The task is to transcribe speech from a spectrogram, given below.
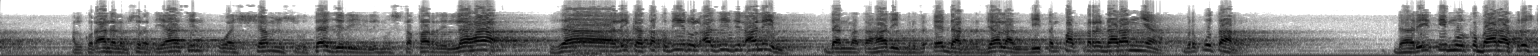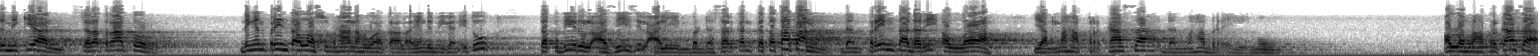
Al-Quran dalam surat Yasin wasyamsu tajri limustaqarrin laha zalika taqdirul azizil alim. Dan matahari beredar berjalan di tempat peredarannya berputar. Dari timur ke barat terus demikian secara teratur. Dengan perintah Allah Subhanahu wa taala yang demikian itu takdirul azizil alim berdasarkan ketetapan dan perintah dari Allah yang maha perkasa dan maha berilmu Allah maha perkasa,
